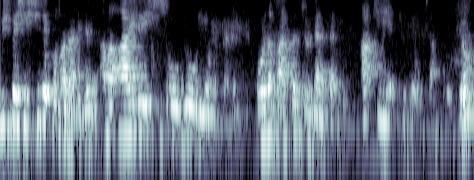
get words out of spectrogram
3-5 işçi de kullanabilir ama aile işçisi olduğu oluyor bunların. Orada farklı türden tabii hakimiyet türleri falan oluyor.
